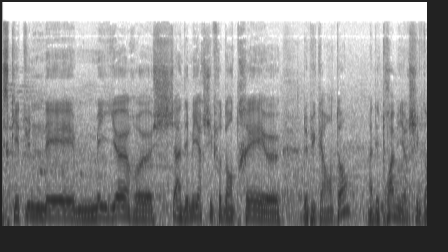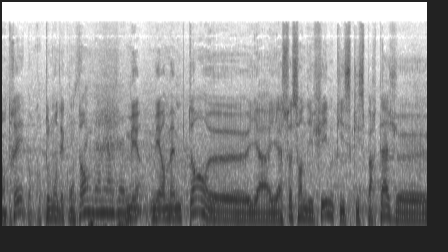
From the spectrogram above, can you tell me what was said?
ce qui est une des meilleures, euh, un des meilleurs chiffres d'entrée euh, depuis 40 ans, un des trois meilleurs chiffres d'entrée. Donc, tout le monde est content. Mais, mais en même temps, euh, il y, a, il y a 70 films qui, se- qui se partagent euh,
